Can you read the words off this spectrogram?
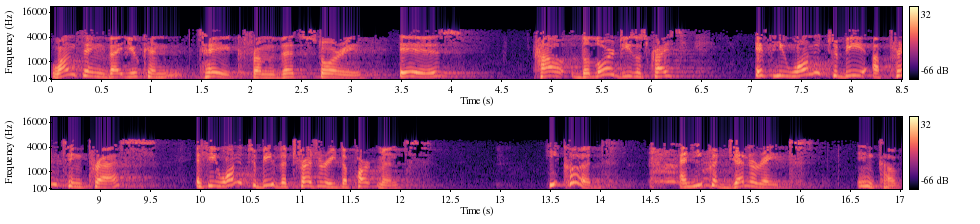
one thing that you can take from this story is how the Lord Jesus Christ, if he wanted to be a printing press, if he wanted to be the Treasury Department, he could. And he could generate income.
